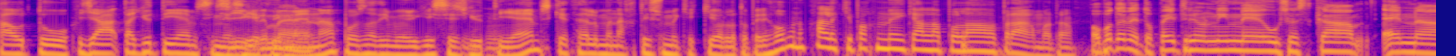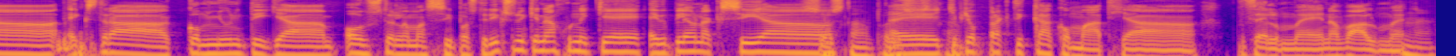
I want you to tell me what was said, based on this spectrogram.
how to για τα UTMs είναι Συγκεκριμένα. συγκεκριμένα. Πώς να δημιουργήσεις UTMs και θέλουμε να χτίσουμε και εκεί όλο το περιεχόμενο. Αλλά και υπάρχουν και άλλα πολλά πράγματα. Οπότε ναι, το Patreon είναι ουσιαστικά ένα extra community για όσους θέλουν να μας υποστηρίξουν και να έχουν και επιπλέον αξία Σωστά, πολύ ε, σωστά. και πιο πρακτικά κομμάτια που θέλουμε να βάλουμε. Ναι.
